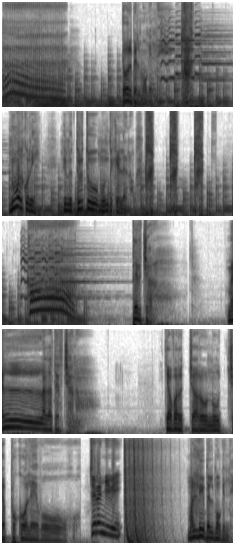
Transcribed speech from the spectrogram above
ట్రర్రర్ డోర్ బెల్ మోగింది. నువ్వు అనుకుని నిన్ను తిడుతూ ముందుకెళ్ళాను. తెరిచాను. మెల్లగా తెరిచాను. ఎవరొచ్చారో నువ్వు చెప్పుకోలేవు. చిరంజీవి. మళ్ళీ బెల్ మోగింది.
